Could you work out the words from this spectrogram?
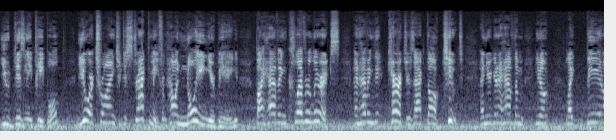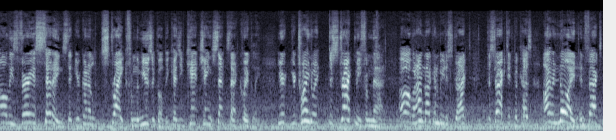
you Disney people. You are trying to distract me from how annoying you're being by having clever lyrics and having the characters act all cute. And you're going to have them, you know, like be in all these various settings that you're going to strike from the musical because you can't change sets that quickly. You're, you're trying to distract me from that. Oh, but I'm not going to be distract, distracted because I'm annoyed. In fact,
